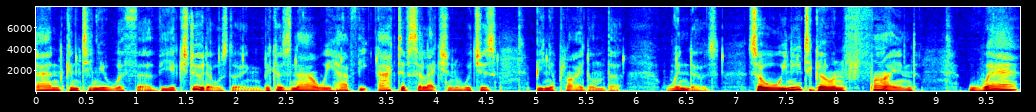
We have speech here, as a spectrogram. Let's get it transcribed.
and continue with uh, the extrude I was doing because now we have the active selection which is being applied on the windows. So we need to go and find where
